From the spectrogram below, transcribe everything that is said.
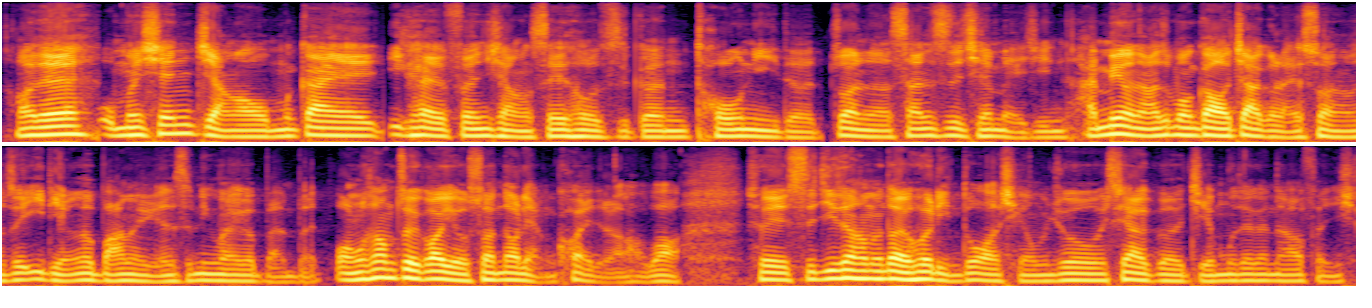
好的，我们先讲哦。我们刚才一开始分享 Setos 跟 Tony 的赚了三四千美金，还没有拿这么高的价格来算哦。这一点二八美元是另外一个版本，网络上最高有算到两块的了，好不好？所以实际上他们到底会领多少钱，我们就下个节目再跟大家分享。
